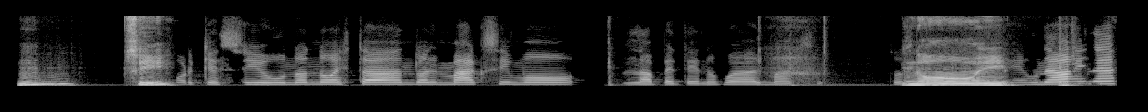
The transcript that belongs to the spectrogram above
Mm, sí, Porque si uno no está dando el máximo, la PT no puede dar el máximo. Entonces, no, y es una vaina,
